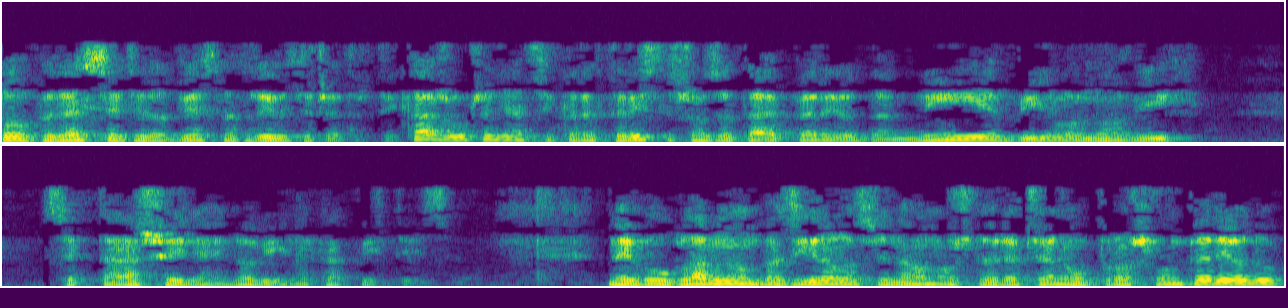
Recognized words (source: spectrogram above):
150. do 234. Kažu učenjaci karakteristično za taj period da nije bilo novih sektašenja i novih nekakvih teza. Nego uglavnom baziralo se na ono što je rečeno u prošlom periodu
